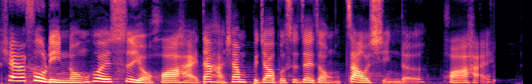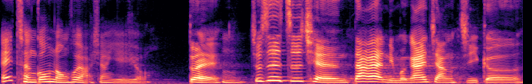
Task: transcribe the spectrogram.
现在富里农会是有花海，但好像比较不是这种造型的花海。哎，成功农会好像也有。对，就是之前大概你们刚才讲几个。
